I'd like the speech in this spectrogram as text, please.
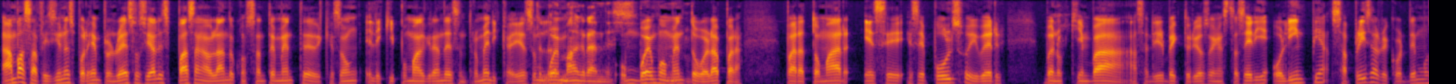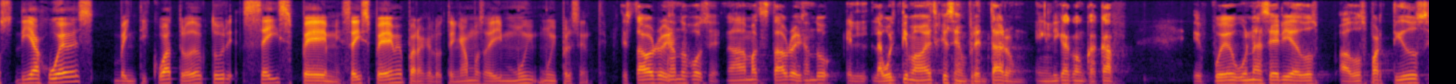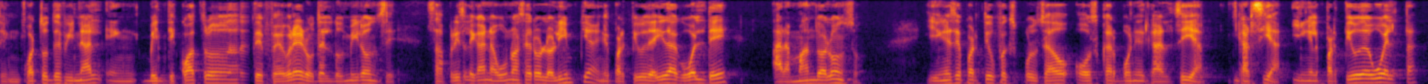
Ambas aficiones, por ejemplo, en redes sociales pasan hablando constantemente de que son el equipo más grande de Centroamérica y es un, buen, más grandes. un buen momento, ¿verdad? Para, para tomar ese, ese pulso y ver, bueno, quién va a salir victorioso en esta serie. Olimpia, Saprisa, recordemos, día jueves 24 de octubre, 6 pm, 6 pm para que lo tengamos ahí muy, muy presente. Estaba revisando, José, nada más estaba revisando la última vez que se enfrentaron en Liga con CACAF. Eh, fue una serie de dos, a dos partidos en cuartos de final en 24 de febrero del 2011. Saprissa le gana 1 a 0 al Olimpia en el partido de ida, gol de Armando Alonso. Y en ese partido fue expulsado Oscar Bonet García. García. Y en el partido de vuelta,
